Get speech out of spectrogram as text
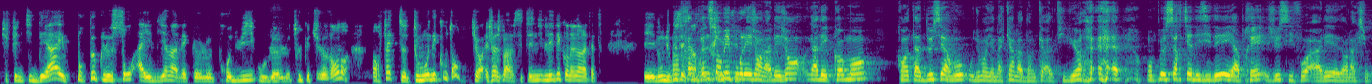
tu fais une petite DA, et pour peu que le son aille bien avec euh, le produit ou le, le truc que tu veux vendre, en fait, tout le monde est content. Tu vois. Enfin, je sais pas, c'était l'idée qu'on avait dans la tête. Et donc, du coup, c'est un brainstormer pour les gens, là. Les gens, regardez comment, quand tu as deux cerveaux, ou du moins, il y en a qu'un, là, dans le cas de figure, on peut sortir des idées, et après, juste, il faut aller dans l'action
